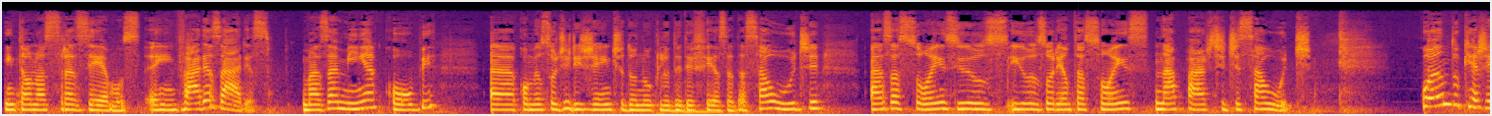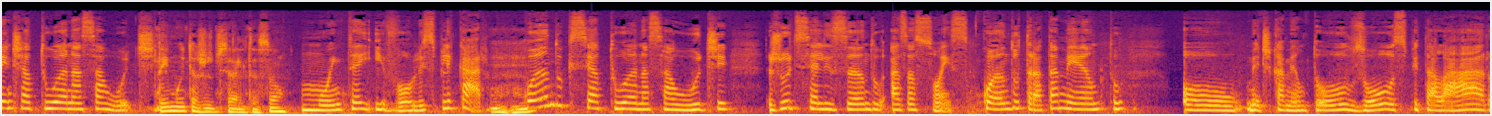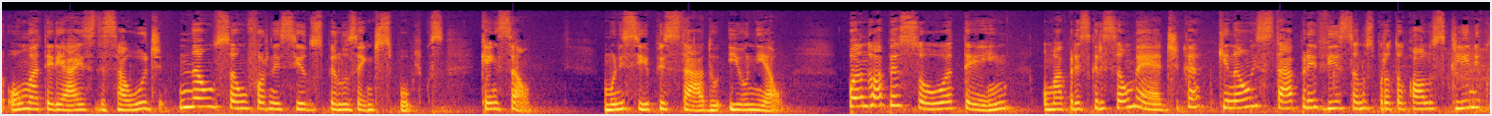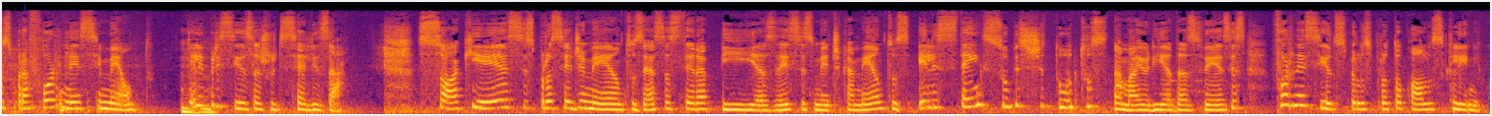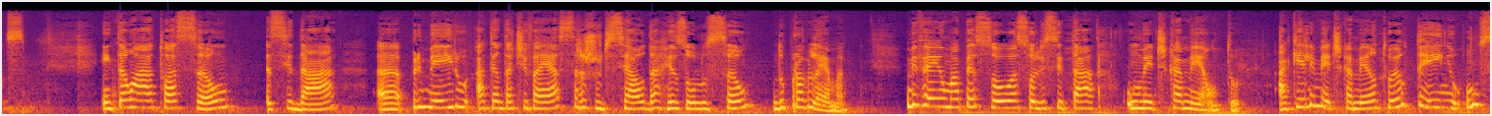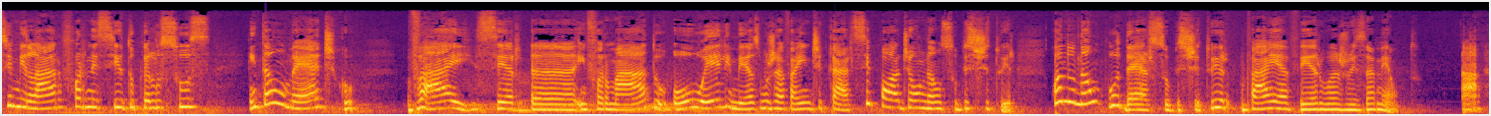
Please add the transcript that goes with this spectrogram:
Então, nós trazemos em várias áreas, mas a minha coube, uh, como eu sou dirigente do Núcleo de Defesa da Saúde, as ações e os, e os orientações na parte de saúde. Quando que a gente atua na saúde? Tem muita judicialização? Muita e vou lhe explicar. Uhum. Quando que se atua na saúde judicializando as ações? Quando o tratamento ou medicamentoso ou hospitalar ou materiais de saúde não são fornecidos pelos entes públicos. Quem são? Município, Estado e União. Quando a pessoa tem uma prescrição médica que não está prevista nos protocolos clínicos para fornecimento. Uhum. Ele precisa judicializar. Só que esses procedimentos, essas terapias, esses medicamentos, eles têm substitutos, na maioria das vezes, fornecidos pelos protocolos clínicos. Então, a atuação se dá, uh, primeiro, a tentativa extrajudicial da resolução do problema me veio uma pessoa solicitar um medicamento. Aquele medicamento eu tenho um similar fornecido pelo SUS. Então o médico vai ser uh, informado ou ele mesmo já vai indicar se pode ou não substituir. Quando não puder substituir, vai haver o ajuizamento. Tá?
